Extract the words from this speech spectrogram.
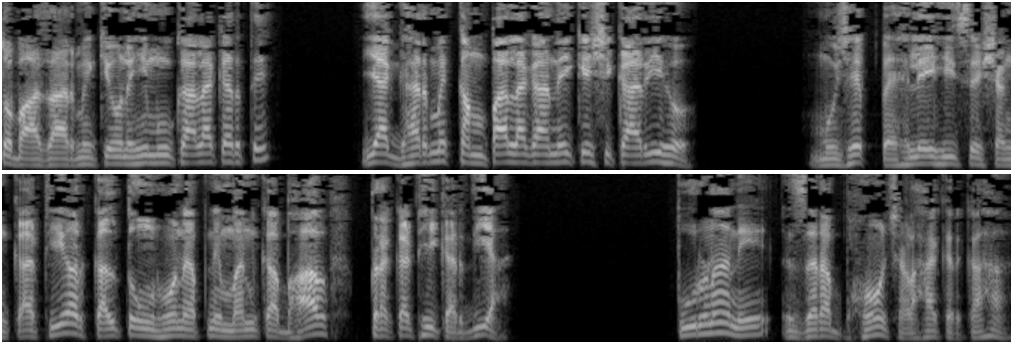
तो बाज़ार में क्यों नहीं मुँह काला करते? या घर में कंपा लगाने के शिकारी हो? मुझे पहले ही से शंका थी और कल तो उन्होंने अपने मन का भाव प्रकट ही कर दिया। पूर्णा ने जरा भौं चढ़ाकर कहा,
